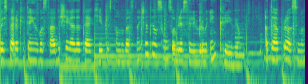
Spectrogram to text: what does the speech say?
Eu espero que tenha gostado e chegado até aqui prestando bastante atenção sobre esse livro incrível. Até a próxima!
